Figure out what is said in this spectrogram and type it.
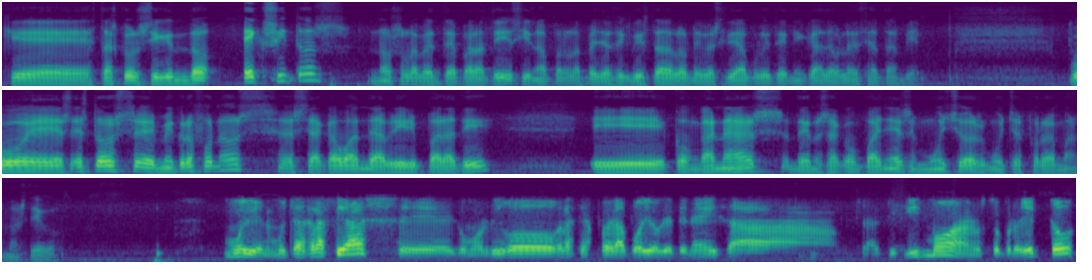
que estás consiguiendo éxitos, no solamente para ti, sino para la Peña Ciclista de la Universidad Politécnica de Valencia también. Pues estos eh, micrófonos eh, se acaban de abrir para ti y con ganas de que nos acompañes en muchos, muchos programas más, Diego. Muy bien, muchas gracias. Eh, como os digo, gracias por el apoyo que tenéis al ciclismo, a nuestro proyecto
